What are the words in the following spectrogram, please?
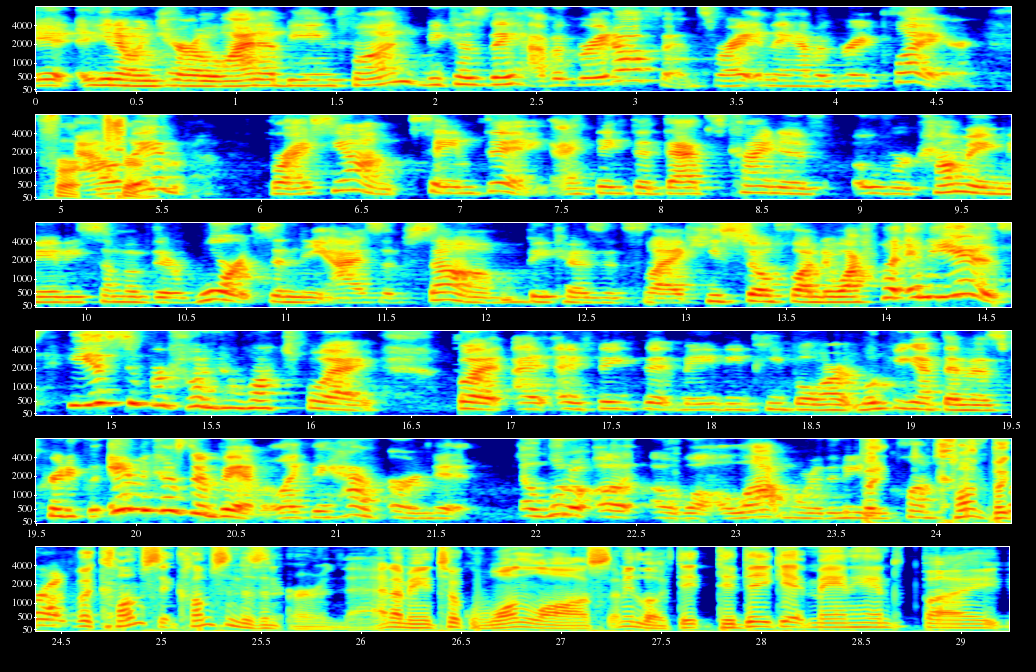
it, you know, in Carolina being fun because they have a great offense, right, and they have a great player. for sure. Bryce Young, same thing. I think that that's kind of overcoming maybe some of their warts in the eyes of some because it's like he's so fun to watch play, and he is. He is super fun to watch play. But I, I think that maybe people aren't looking at them as critically, and because they're Bama, like they have earned it a little, uh, uh, well, a lot more than even But Clemson. Clem, but, like, but Clemson Clemson doesn't earn that. I mean, it took one loss. I mean, look, they, did they get manhandled by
